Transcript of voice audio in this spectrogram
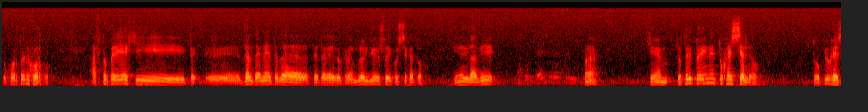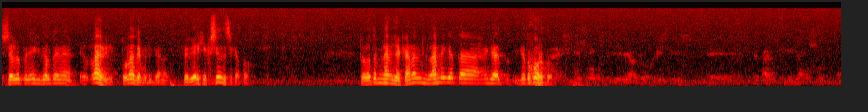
Το χόρτο είναι χόρτο. Αυτό περιέχει πε- ε, δέλτα 9 τετρα- τετραειδοκρανιμπλό γύρω στο 20%. Είναι δηλαδή Από 4 στο 20. Α. Και το τρίτο είναι το χασισέλαιο. Το οποίο χασισέλαιο περιέχει δέλτα είναι λάδι. Το λάδι από την κάναβη. Περιέχει 60%. Τώρα όταν μιλάμε για κάναβη, μιλάμε για, τα, για, το- για το χόρτο. εξηγήσουμε όμως την ιδέα ότι ο χρήστης ε, δεν βάζει την ίδια ποσότητα,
